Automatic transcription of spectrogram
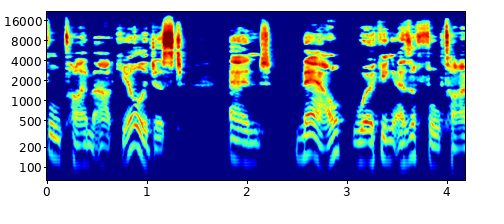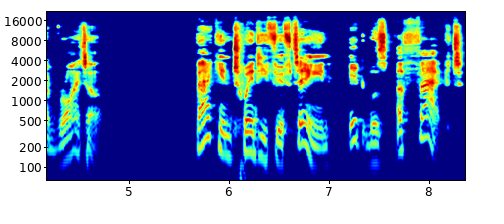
full time archaeologist and now working as a full time writer. Back in 2015, it was a fact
